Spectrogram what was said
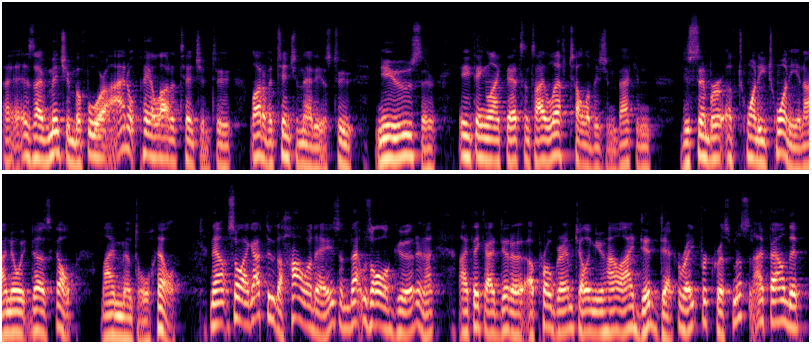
as I've mentioned before, I don't pay a lot of attention to a lot of attention that is to news or anything like that since I left television back in December of 2020, and I know it does help my mental health. Now, so I got through the holidays, and that was all good. And I, I think I did a, a program telling you how I did decorate for Christmas, and I found that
